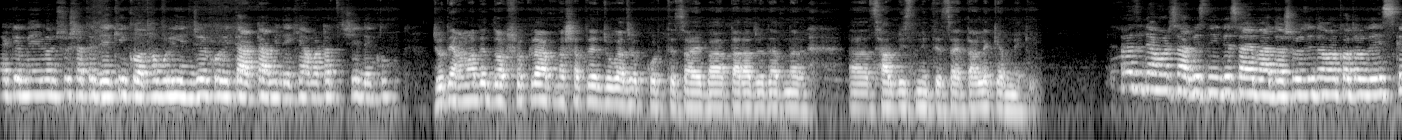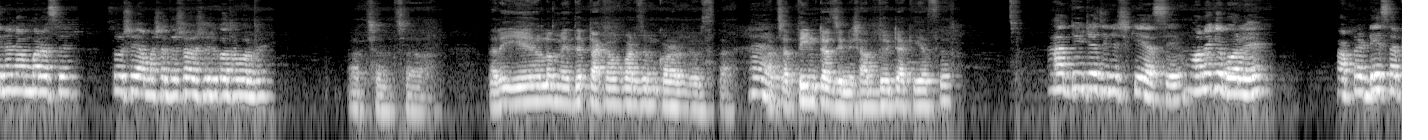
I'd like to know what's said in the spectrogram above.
একটা মেয়ে মানুষের সাথে দেখি কথা বলি এনজয় করি তারটা আমি দেখি আমারটা সে দেখুক। যদি আমাদের দর্শকরা আপনার সাথে যোগাযোগ করতে চায় বা তারা যদি আপনার সার্ভিস নিতে চায় তাহলে কেমনে কি? তারা যদি আমার সার্ভিস নিতে চায় বা দর্শক যদি আমার কথা বলতে স্ক্রিনে নাম্বার আছে তো সে আমার সাথে সরাসরি কথা বলবে। আচ্ছা আচ্ছা। তাহলে ইয়ে হলো মেয়েদের টাকা উপার্জন করার ব্যবস্থা। হ্যাঁ। আচ্ছা তিনটা জিনিস আর দুইটা কি আছে? আর দুইটা জিনিস কি আছে? অনেকে বলে আপনার ড্রেস আপ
